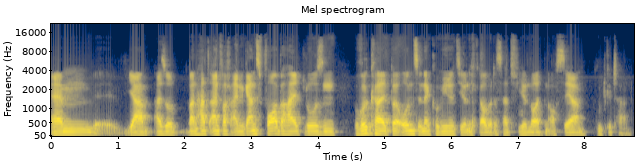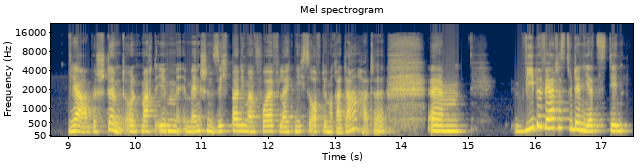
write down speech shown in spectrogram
ähm, ja, also man hat einfach einen ganz vorbehaltlosen Rückhalt bei uns in der Community und ich glaube, das hat vielen Leuten auch sehr gut getan. Ja, bestimmt. Und macht eben Menschen sichtbar, die man vorher vielleicht nicht so auf dem Radar hatte. Ähm, wie bewertest du denn jetzt den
